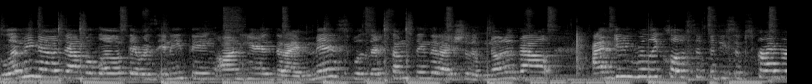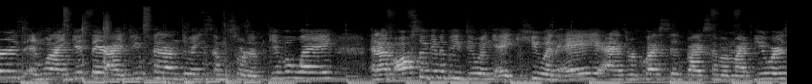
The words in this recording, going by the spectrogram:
Let me know down below if there was anything on here that I missed. Was there something that I should have known about? I'm getting really close to 50 subscribers and when I get there I do plan on doing some sort of giveaway and I'm also going to be doing a Q&A as requested by some of my viewers.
